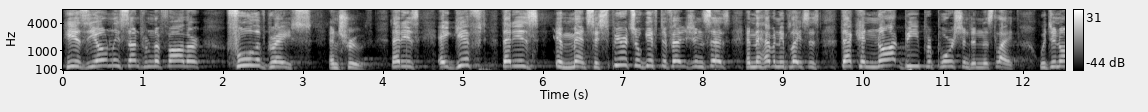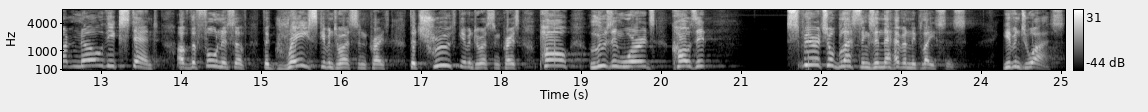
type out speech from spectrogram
he is the only Son from the Father, full of grace and truth. That is a gift that is immense, a spiritual gift, Ephesians says, in the heavenly places that cannot be proportioned in this life. We do not know the extent of the fullness of the grace given to us in Christ, the truth given to us in Christ. Paul, losing words, calls it spiritual blessings in the heavenly places given to us,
